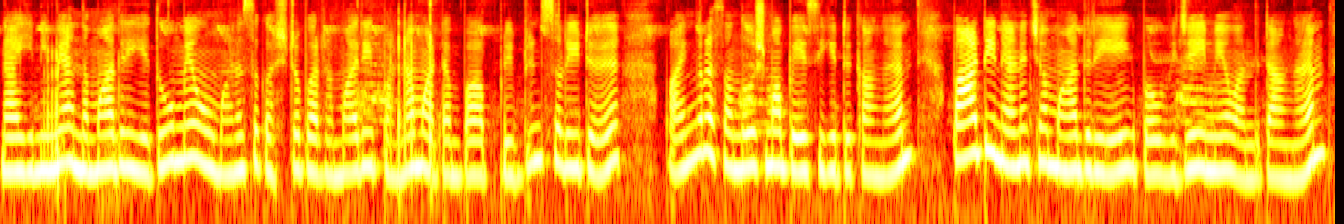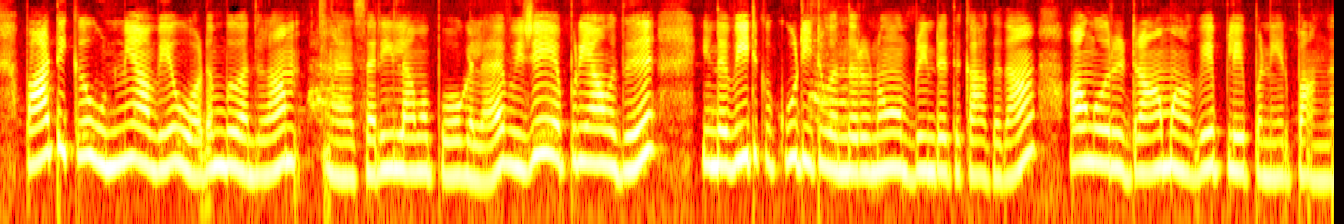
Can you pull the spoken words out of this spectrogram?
நான் இனிமேல் அந்த மாதிரி எதுவுமே உன் மனசு கஷ்டப்படுற மாதிரி பண்ண மாட்டேன். மாட்டேன்ப்பா அப்படி இப்படின்னு சொல்லிட்டு பயங்கர சந்தோஷமாக பேசிக்கிட்டு இருக்காங்க. பாட்டி நினச்ச மாதிரியே இப்போ விஜயுமே வந்துட்டாங்க. பாட்டிக்கு உண்மையாகவே உடம்பு வந்துலாம் சரியில்லாமல் போகலை. விஜய் எப்படியாவது இந்த வீட்டுக்கு கூட்டிகிட்டு வந்துடணும் அப்படின்றதுக்காக தான் அவங்க ஒரு ட்ராமாவே ப்ளே பண்ணியிருப்பாங்க.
